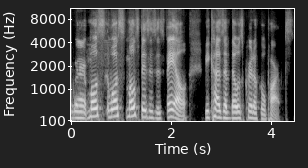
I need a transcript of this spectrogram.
where most most most businesses fail because of those critical parts.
